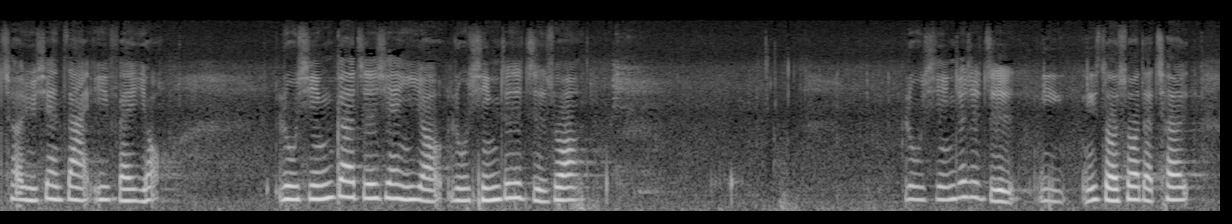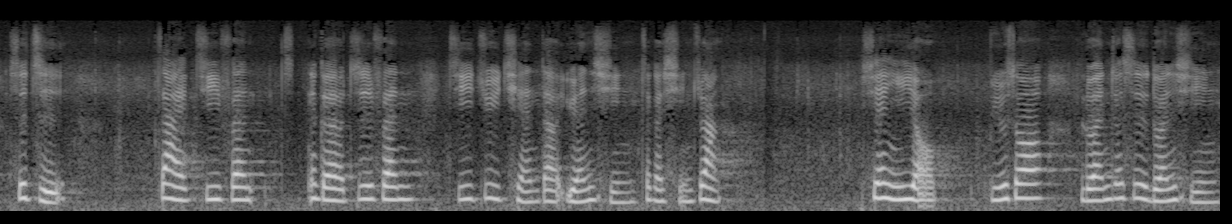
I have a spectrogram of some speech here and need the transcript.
车于现在亦非有。汝行各支先已有，汝行就是指说，汝行就是指你你所说的车，是指在积分那个积分积聚前的圆形这个形状。先已有，比如说轮就是轮形，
